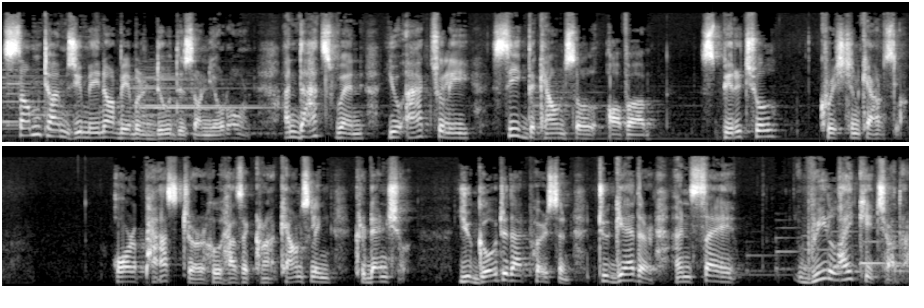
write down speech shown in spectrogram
sometimes you may not be able to do this on your own. And that's when you actually seek the counsel of a spiritual Christian counselor or a pastor who has a counseling credential. You go to that person together and say, We like each other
